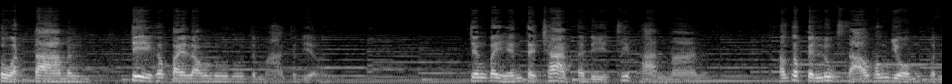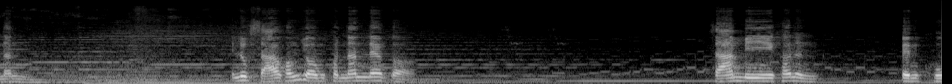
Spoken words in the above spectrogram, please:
ตรวจตามันจี้เข้าไปลองดูดูแต่หมาตัวเดียว จึงไปเห็นแต่ชาติอดีตที่ผ่านมานะเขาก็เป็นลูกสาวของโยมคนนั้นเป็นลูกสาวของโยมคนนั้นแล้วก็ สามีเขานั่นเป็นครู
